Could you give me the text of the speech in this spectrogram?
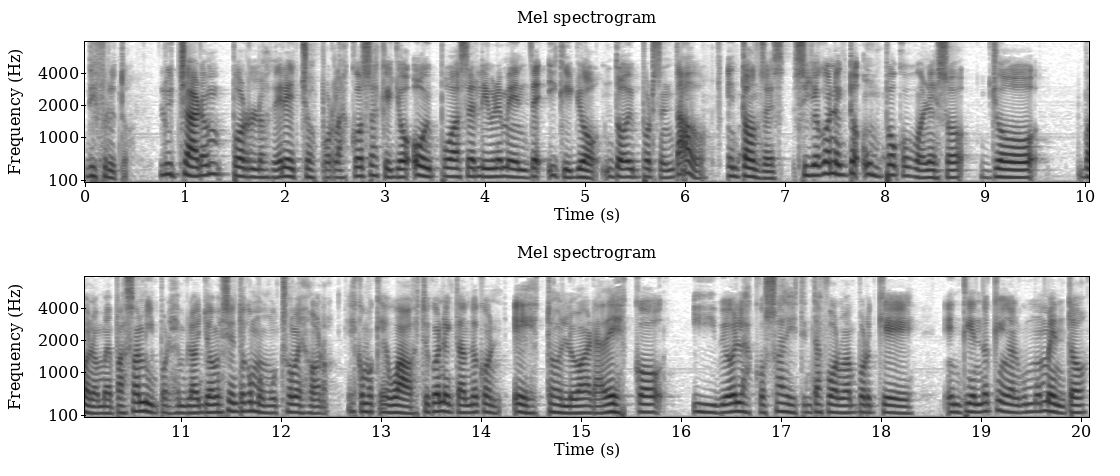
disfruto. Lucharon por los derechos, por las cosas que yo hoy puedo hacer libremente y que yo doy por sentado. Entonces, si yo conecto un poco con eso, yo bueno, me pasa a mí, por ejemplo, yo me siento como mucho mejor. Es como que, wow, estoy conectando con esto, lo agradezco y veo las cosas de distinta forma porque entiendo que en algún momento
